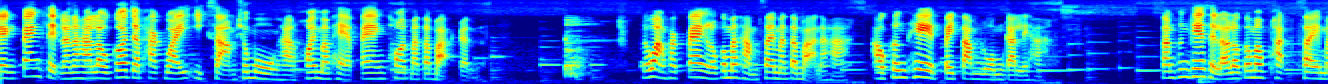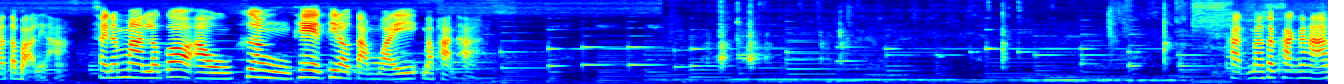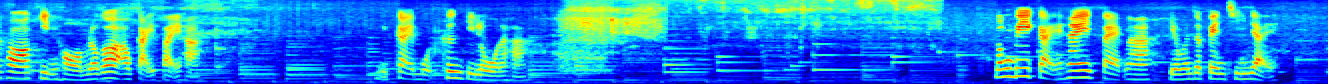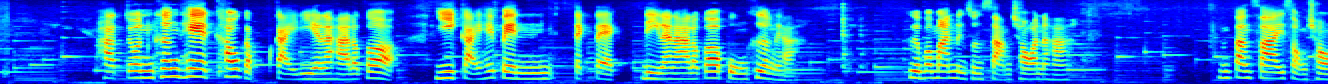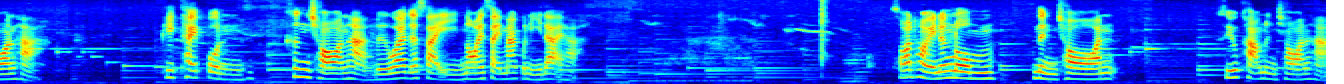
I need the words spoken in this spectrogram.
แบ่งแป้งเสร็จแล้วนะคะ เราก็จะพักไว้อีก 3 ชั่วโมงค่ะ ค่อยมาแผ่แป้งทอดมัตตบะกัน ระหว่างพักแป้งเราก็มาทำไส้มันตตบะนะคะ เอาเครื่องเทศไปตำรวมกันเลยค่ะตำเครื่องเทศเสร็จแล้วเราก็มาผัดไส้มัตตบะเลยค่ะ ใส่น้ำมันแล้วก็เอาเครื่องเทศที่เราตำไว้มาผัดค่ะ ผัดมาสักพักนะคะ พอกลิ่นหอมแล้วก็เอาไก่ใส่ค่ะนี่ไก่บดครึ่งกิโลนะคะ ต้องบี้ไก่ให้แตกนะคะ เดี๋ยวมันจะเป็นชิ้นใหญ่ ผัดจนเครื่องเทศเข้ากับไก่ดีแล้วนะคะ แล้วก็ยีไก่ให้เป็นแตกๆดีแล้วนะคะ แล้วก็ปรุงเครื่องเลยค่ะ เกลือประมาณ1ส่วน3ช้อนนะคะน้ำตาลทราย 2 ช้อนค่ะ พริกไทยป่นครึ่งช้อนค่ะ หรือว่าจะใส่น้อยใส่มากกว่านี้ได้ค่ะ ซอสหอยนางรมหนึ่งช้อน ซีอิ๊วขาวหนึ่งช้อนค่ะ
